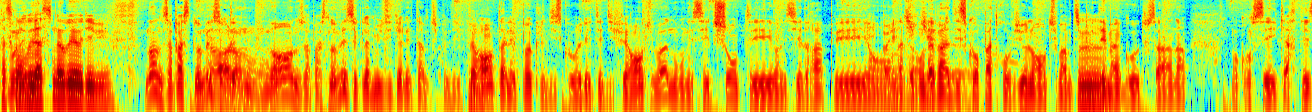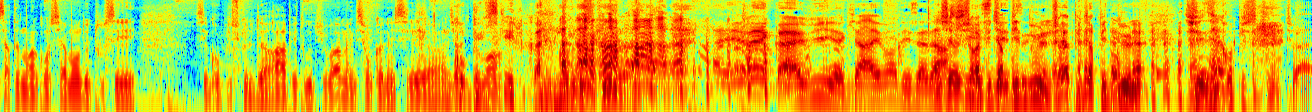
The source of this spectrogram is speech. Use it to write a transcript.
Parce qu'on on vous a snobé au début. Non, on nous a pas snobé, Non, non, non, non. on nous a pas snobé, c'est que la musique elle était un petit peu différente. À l'époque, le discours il était différent, tu vois. Nous on essayait de chanter, on essayait de rapper, on, avait, on avait un euh. discours pas trop violent, tu vois, un petit peu Mm. démago, tout ça. Donc on s'est écarté certainement inconsciemment de tous ces ces groupuscules de rap et tout, tu vois, même si on connaissait euh, directement. Groupuscule, quoi. Groupuscules, euh, Ah, les mecs, on a vu euh, carrément des anarchistes. J'aurais pu dire. Pitbull, j'aurais pu dire Pitbull. J'ai dit groupuscule, tu vois.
